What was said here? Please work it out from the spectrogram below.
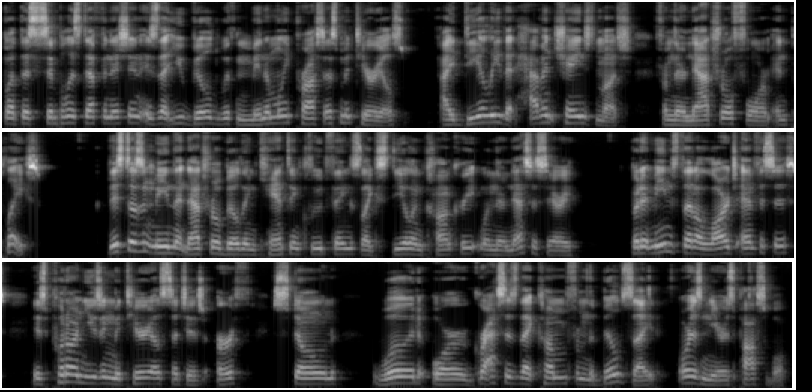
but the simplest definition is that you build with minimally processed materials, ideally that haven't changed much from their natural form and place. This doesn't mean that natural building can't include things like steel and concrete when they're necessary, but it means that a large emphasis is put on using materials such as earth, stone, wood, or grasses that come from the build site or as near as possible.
